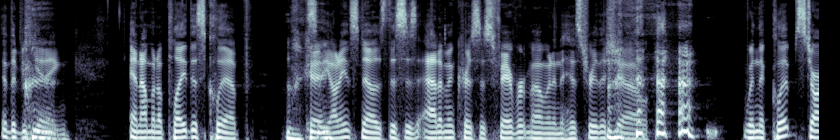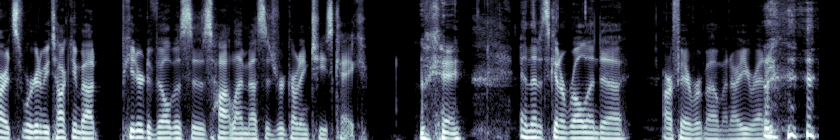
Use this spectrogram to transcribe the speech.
at the beginning, and I'm going to play this clip so Okay. the audience knows this is Adam and Chris's favorite moment in the history of the show. when the clip starts, we're going to be talking about Peter DeVilbus's hotline message regarding cheesecake, Okay. and then it's going to roll into our favorite moment. Are you ready?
